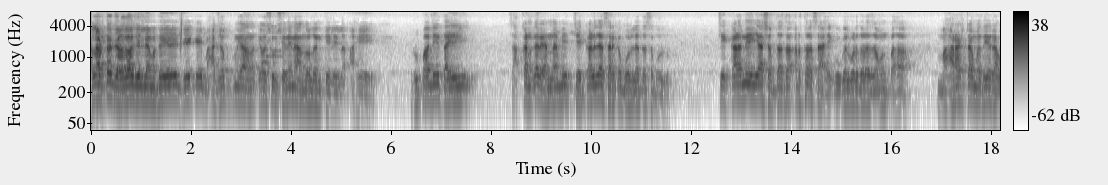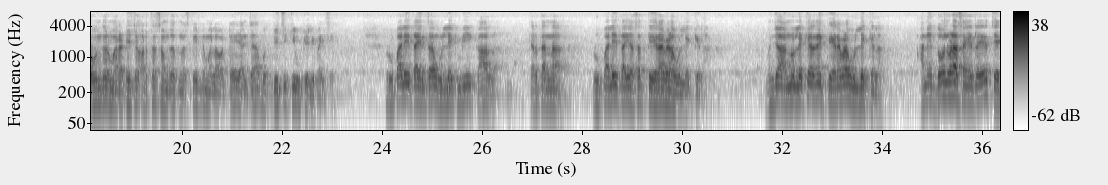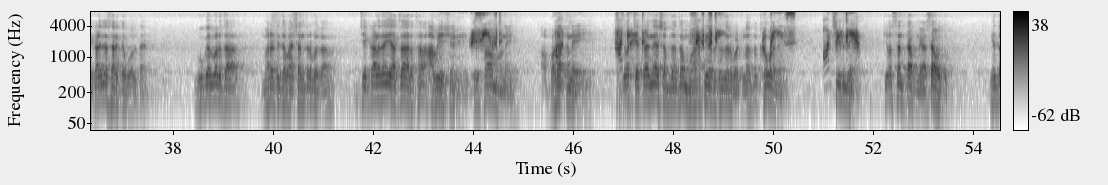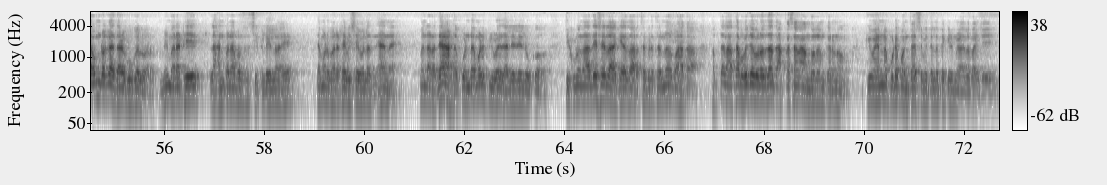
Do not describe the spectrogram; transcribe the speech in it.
मला वाटतं जळगाव जिल्ह्यामध्ये जे काही भाजपने किंवा शिवसेनेने आंदोलन केलेलं आहे रुपाली ताई चाकणकर यांना मी चेकाळल्यासारखं बोललं तसं बोललो. चेकाळणे या शब्दाचा अर्थ असा आहे गुगलवर जरा जाऊन पहा. महाराष्ट्रामध्ये राहून जर मराठीचे अर्थ समजत नसतील तर मला वाटतं यांच्या बुद्धीची कीव केली पाहिजे. रुपाली ताईंचा उल्लेख मी काल करताना रुपाली ताई असा तेरा वेळा उल्लेख केला. म्हणजे अनुल्लेख केला नाही तेरा वेळा उल्लेख केला. आणि दोन वेळा सांगितलं चेकाळल्यासारखं बोलत आहेत गुगलवर जा मराठीचं भाषांतर बघा. चेकाळणे याचा अर्थ आवेश येणे बेफाम होणे भडकणे किंवा चेकाळणे या शब्दाचा मराठी अर्थ जर म्हटला तर खवळणे चिडणे किंवा संतापणे असा होतो. हे जाऊन बघा जरा गुगलवर. मी मराठी लहानपणापासून शिकलेलो आहे. त्यामुळे मराठ्याविषयी मला ज्ञान आहे. पण अर्ध्या हडकुंडामुळे पिवळे झालेले लोक तिकडून आदेश आला की याचा अर्थबिर्थ न पाहता फक्त नाथाभाऊच्या विरोधात आकाशानं आंदोलन करणं किंवा यांना पुढे पंचायत समितीला तिकीट मिळालं पाहिजे.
